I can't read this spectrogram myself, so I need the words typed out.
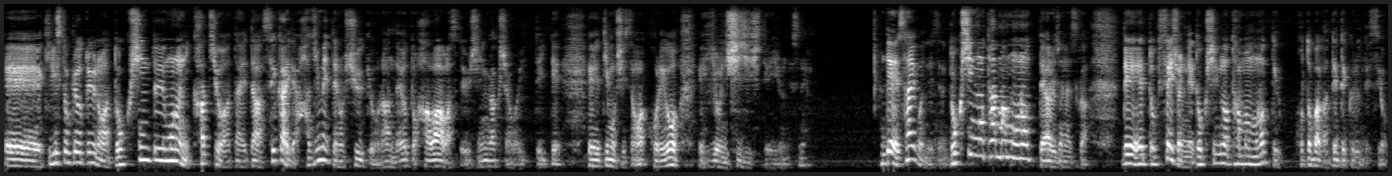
えー、キリスト教というのは独身というものに価値を与えた世界で初めての宗教なんだよとハワーワスという神学者は言っていて、えー、ティモシーさんはこれを非常に支持しているんですね。で、最後にですね、独身の賜物ってあるじゃないですか。で、えっと、聖書にね、独身の賜物っていう言葉が出てくるんですよ。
